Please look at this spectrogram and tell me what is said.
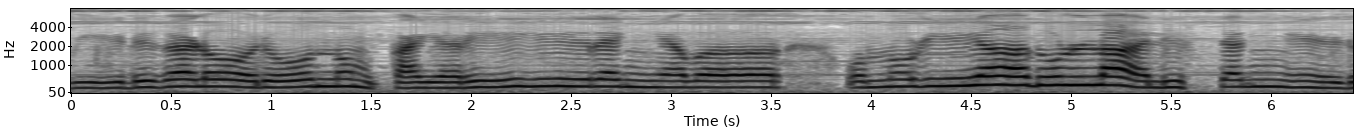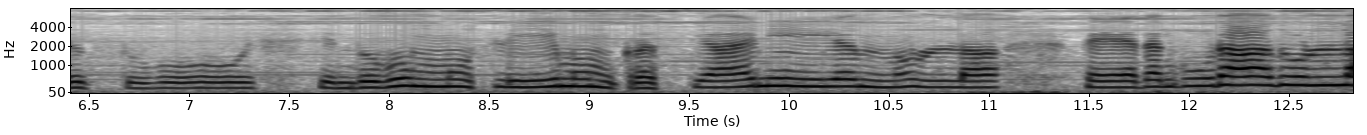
വീടുകൾ ഓരോന്നും കയറിയിറങ്ങിയവർ. ഒന്നൊഴിയാതുള്ള ലിസ്റ്റങ്ങെടുത്തുപോയി. ഹിന്ദുവും മുസ്ലിമും ക്രിസ്ത്യാനി എന്നുള്ള ഭേദം കൂടാതുള്ള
